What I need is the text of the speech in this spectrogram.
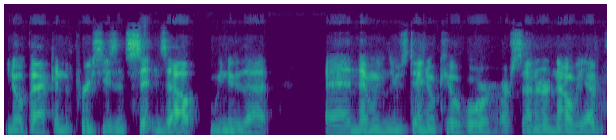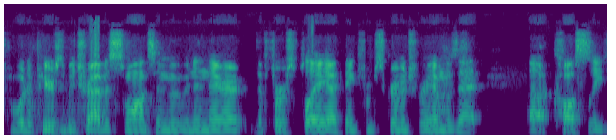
you know, back in the preseason. Sitton's out, we knew that, and then we lose Daniel Kilgore, our center. Now we have what appears to be Travis Swanson moving in there. The first play, I think, from scrimmage for him was that uh, costly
